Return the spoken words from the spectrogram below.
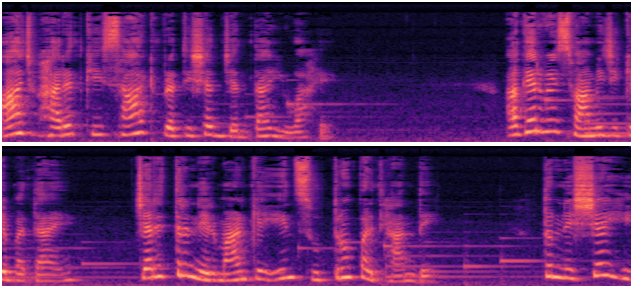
आज भारत की 60 प्रतिशत जनता युवा है। अगर वे स्वामी जी के बताए चरित्र निर्माण के इन सूत्रों पर ध्यान दे तो निश्चय ही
